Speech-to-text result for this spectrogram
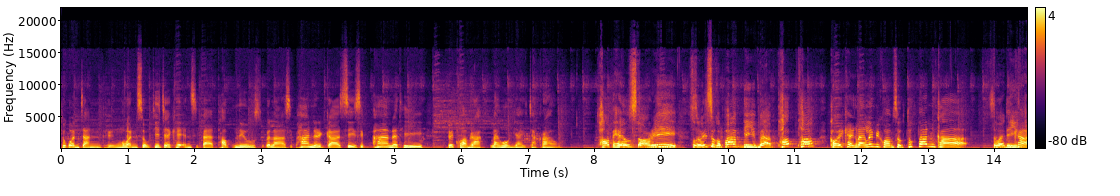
ทุกวันจันทร์ถึงวันศุกร์ที่ JKN 18 Top News เวลา 15นาฬิกา45 นาที ด้วยความรักและห่วงใยจากเรา Top Health Story สวยสุขภาพดีแบบท็อปทอปขอให้แข็งแรงและมีความสุขทุกท่านค่ะ สวัสดีค่ะ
